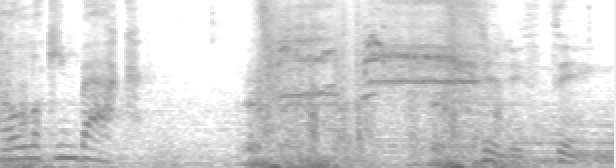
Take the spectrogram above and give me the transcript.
No looking back. Silly thing.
